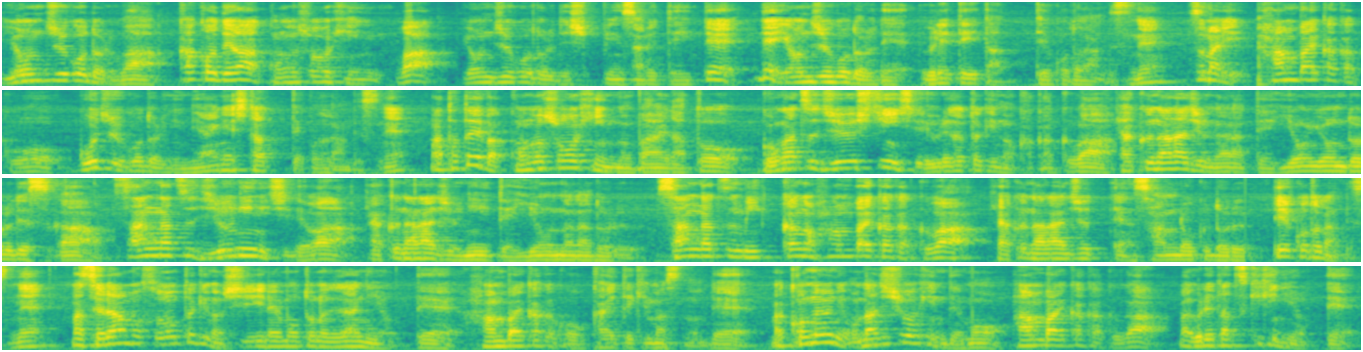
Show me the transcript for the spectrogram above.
45ドルは、過去ではこの商品は45ドルで出品されていて、で、45ドルで売れていたっていうことなんですね。つまり、販売価格を55ドルに値上げしたってことなんですね。まあ、例えばこの商品の場合だと、5月17日で売れた時の価格は177.44ドルですが、3月12日では172.47ドル、3月3日の販売価格は170.36ドルっていうことなんですね。まあ、セラーもその時の仕入れ元の値段によって販売価格を変えてきますので、まあ、このように同じ商品でも販売価格がま売れた月日によって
